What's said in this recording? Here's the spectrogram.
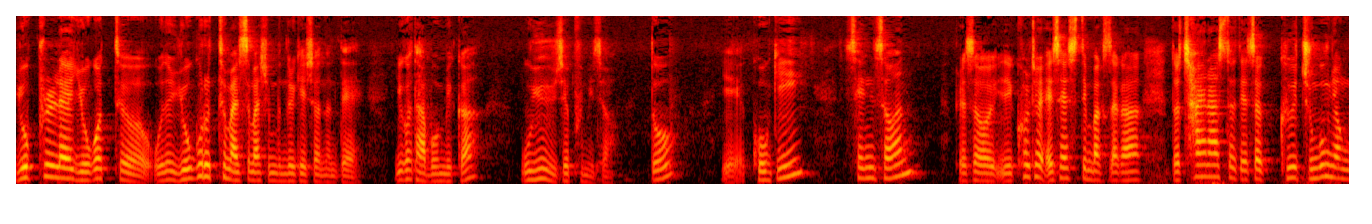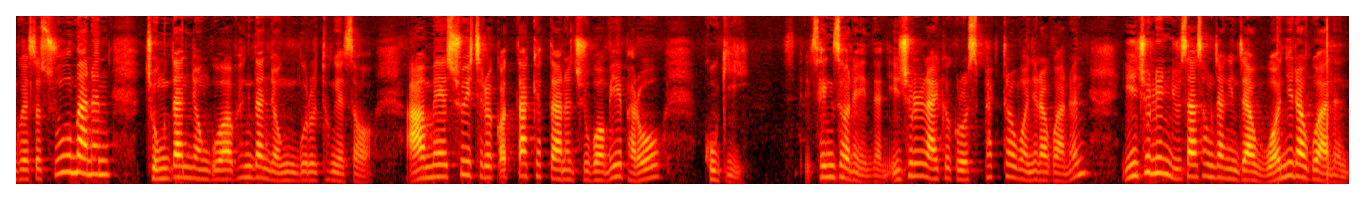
요플레 요거트, 오늘 요구르트 말씀하신 분들 계셨는데 이거 다 뭡니까? 우유 유제품이죠. 또 예, 고기, 생선. 그래서 이 콜처 에세스틴 박사가 또 차이나 스터디에서 그 중국 연구에서 수많은 종단 연구와 횡단 연구를 통해서 암의 스위치를 껐다 켰다 하는 주범이 바로 고기, 생선에 있는 인슐린 라이크 그로스 팩터 원이라고 하는 인슐린 유사 성장인자 원이라고 하는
